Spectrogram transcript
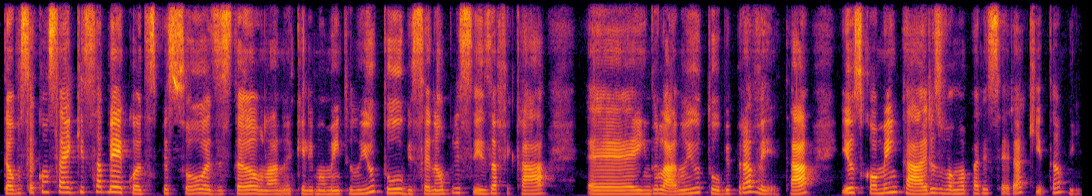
Então você consegue saber quantas pessoas estão lá naquele momento no YouTube, você não precisa ficar, eh, indo lá no YouTube para ver, tá. E os comentários vão aparecer aqui também.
